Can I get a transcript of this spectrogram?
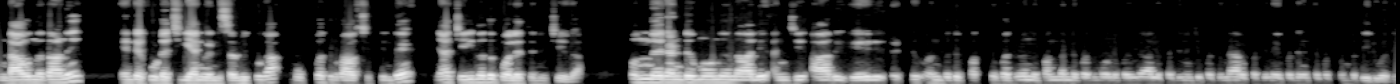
ഉണ്ടാവുന്നതാണ്. എന്റെ കൂടെ ചെയ്യാൻ വേണ്ടി ശ്രമിക്കുക. മുപ്പത് പ്രാവശ്യത്തിന്റെ ഞാൻ ചെയ്യുന്നത് പോലെ തന്നെ ചെയ്യുക. ഒന്ന് രണ്ട് മൂന്ന് നാല് അഞ്ച് ആറ് ഏഴ് എട്ട് ഒൻപത് പത്ത് പതിനൊന്ന് പന്ത്രണ്ട് പതിമൂന്ന് പതിനാല് പതിനഞ്ച് പതിനാറ് പതിനേഴ് പതിനെട്ട് പത്തൊമ്പത് ഇരുപത്.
